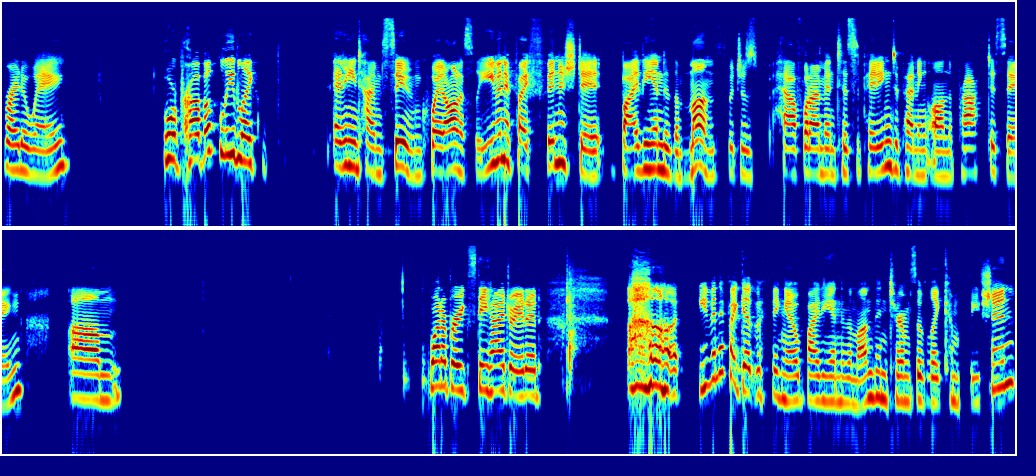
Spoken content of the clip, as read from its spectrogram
right away. Or probably like anytime soon, quite honestly. Even if I finished it by the end of the month, which is half what I'm anticipating, depending on the practicing. Um, water break, stay hydrated. Uh, even if I get the thing out by the end of the month in terms of like completion,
